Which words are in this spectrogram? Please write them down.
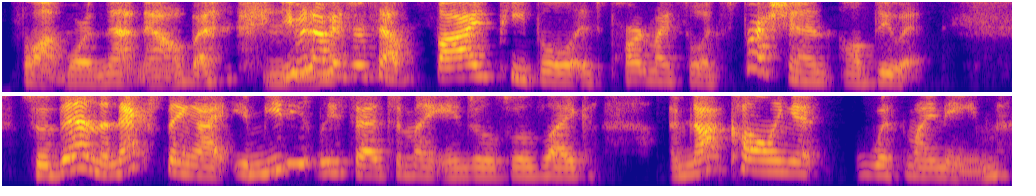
it's a lot more than that now, but mm-hmm. even if I just help five people as part of my soul expression, I'll do it. So then the next thing I immediately said to my angels was like, I'm not calling it with my name.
